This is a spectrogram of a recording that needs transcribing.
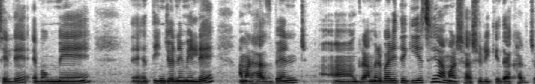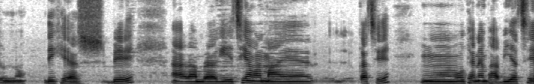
ছেলে এবং মেয়ে তিনজনে মিলে। আমার হাজব্যান্ড গ্রামের বাড়িতে গিয়েছে আমার শাশুড়িকে দেখার জন্য। দেখে আসবে। আর আমরা গিয়েছি আমার মায়ের কাছে। ওখানে ভাবি আছে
